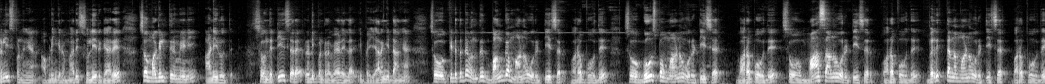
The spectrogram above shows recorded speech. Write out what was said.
ரிலீஸ் பண்ணுங்கள் அப்படிங்கிற மாதிரி சொல்லியிருக்காரு. ஸோ மகிழ் திருமேனி அனிருத். ஸோ இந்த டீசரை ரெடி பண்ணுற வேலையில் இப்போ இறங்கிட்டாங்க. ஸோ கிட்டத்தட்ட வந்து பங்கமான ஒரு டீசர் வரப்போகுது. ஸோ கோஸ்பமான ஒரு டீசர் வரப்போகுது. ஸோ மாசான ஒரு டீசர் வரப்போகுது. வெறித்தனமான ஒரு டீசர் வரப்போகுது.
